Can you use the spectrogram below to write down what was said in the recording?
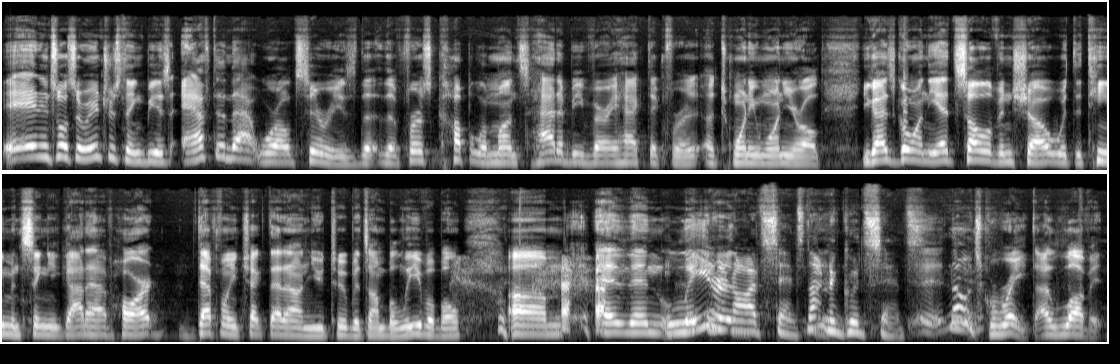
And it's also interesting because after that World Series, the, the first couple of months had to be very hectic for a 21 year old. You guys go on the Ed Sullivan show with the team and sing You Gotta Have Heart. Definitely check that out on YouTube. It's unbelievable. Um, and then later. In an odd sense, not in a good sense. Uh, no, it's great. I love it.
